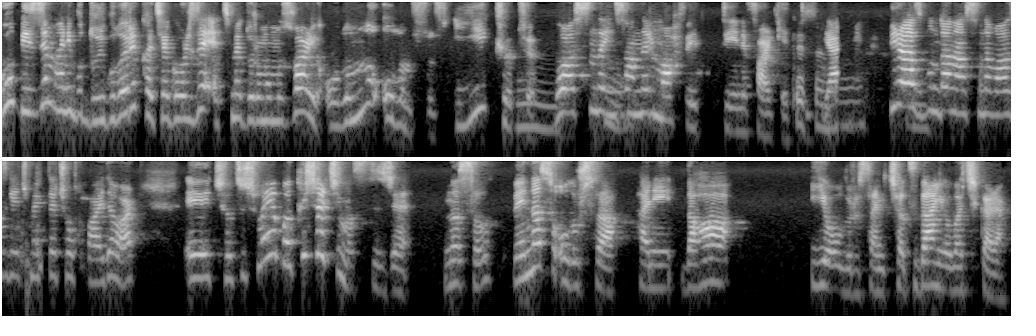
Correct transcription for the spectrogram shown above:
Bu bizim hani bu duyguları kategorize etme durumumuz var ya, olumlu, olumsuz, iyi, kötü. Hmm. Bu aslında hmm. insanları mahvettiğini fark. Kesinlikle. Yani Biraz bundan aslında vazgeçmekte çok fayda var. E, çatışmaya bakış açımız sizce nasıl? Ve nasıl olursa hani daha iyi oluruz hani çatıdan yola çıkarak.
